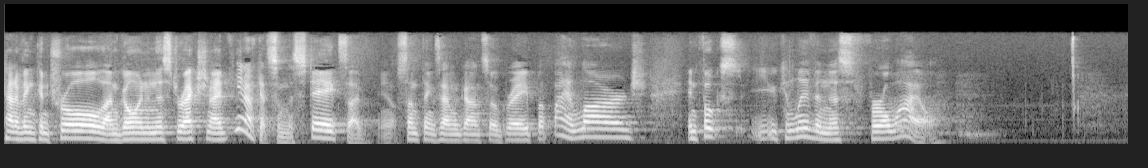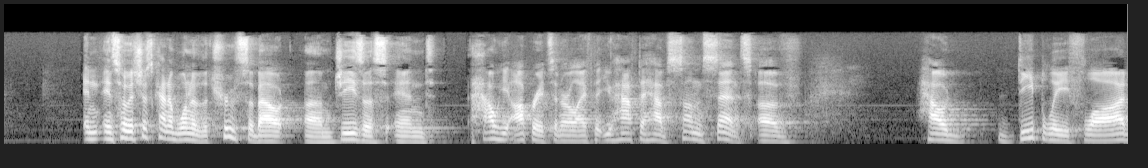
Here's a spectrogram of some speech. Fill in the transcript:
kind of in control. I'm going in this direction. I've, you know, I've got some mistakes. I've, you know, some things haven't gone so great, but by and large, and folks, you can live in this for a while. And, and so it's just kind of one of the truths about um, Jesus and how he operates in our life that you have to have some sense of how deeply flawed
